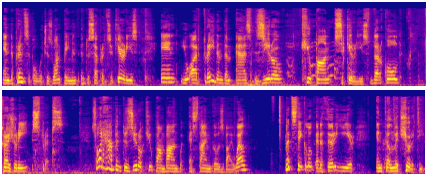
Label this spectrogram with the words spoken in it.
and the principal, which is one payment, into separate securities, and you are trading them as zero coupon securities. They're called treasury strips. So what happened to zero coupon bond as time goes by? Well, let's take a look at a 30 year until maturity.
